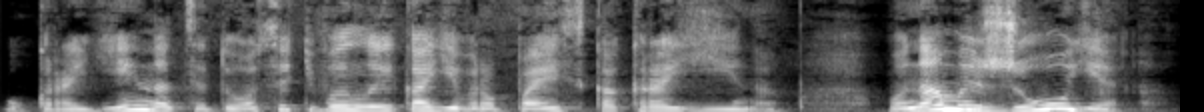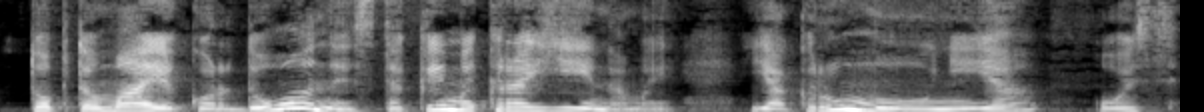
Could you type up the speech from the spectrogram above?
Україна це досить велика європейська країна. Вона межує, тобто має кордони з такими країнами, як Румунія, ось,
